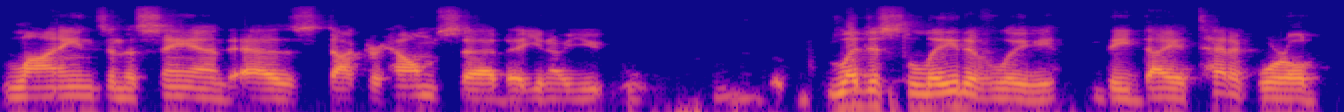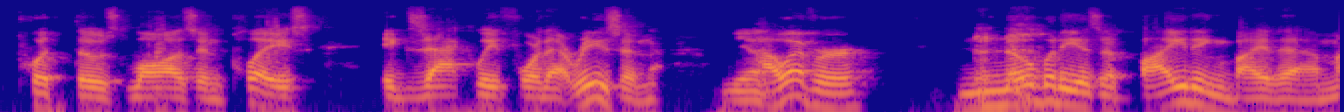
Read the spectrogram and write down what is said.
lines in the sand, as Dr. Helm said. You know, you legislatively, the dietetic world put those laws in place exactly for that reason. Yeah. However, nobody is abiding by them.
